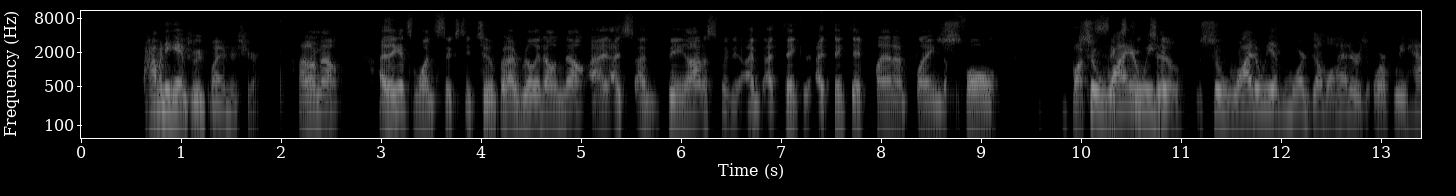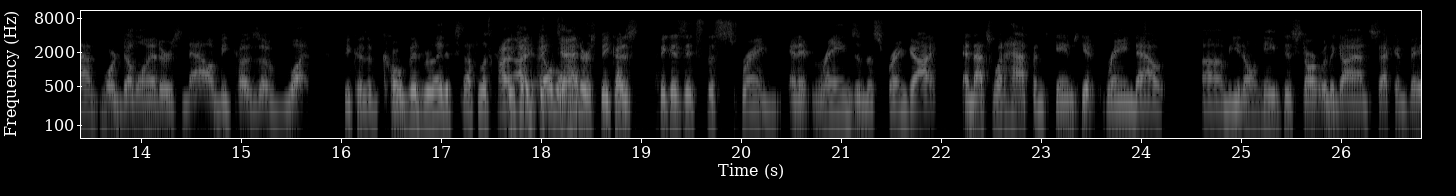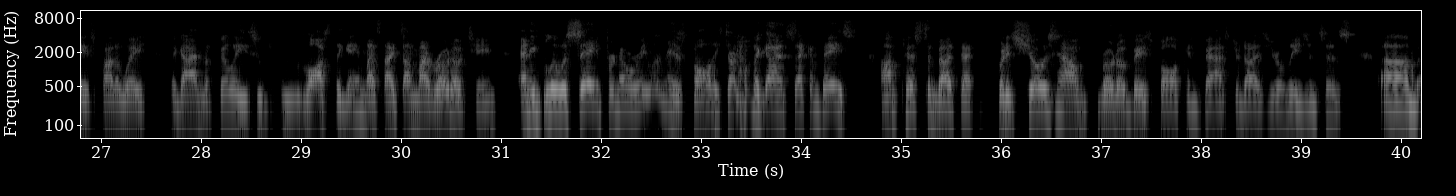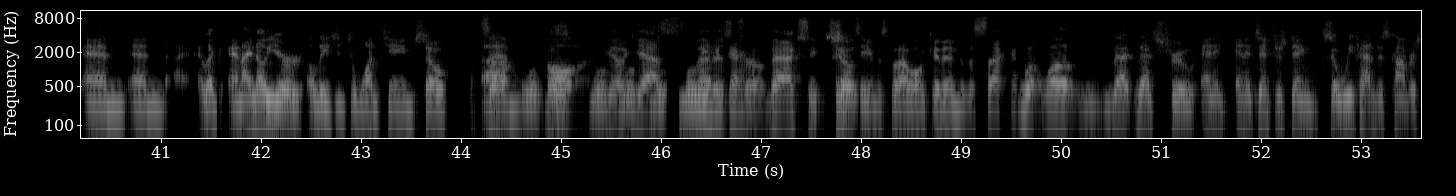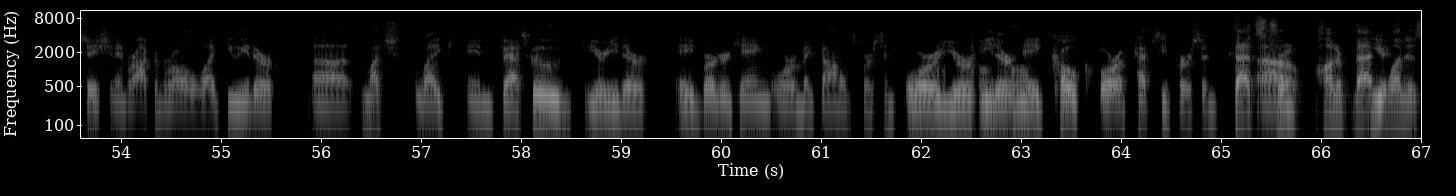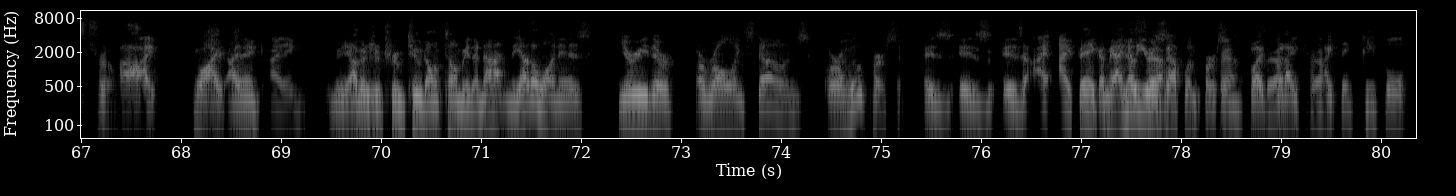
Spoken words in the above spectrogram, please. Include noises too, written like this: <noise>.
how many games are we playing this year? I don't know. I think it's 162, but I really don't know. I, I am being honest with you. I, I think I think they plan on playing the full. Buck so why are we do, so why do we have more double headers or if we have more double headers now because of what because of covid related stuff look we've I- had double again- headers because because it's the spring and it rains in the spring guy and that's what happens. Games get rained out. Um, you don't need to start with a guy on second base. By the way the guy in the phillies who, who lost the game last night's on my roto team and he blew a save for no reason. It wasn't his fault. He started <laughs> with the guy on second base. I'm pissed about that. But it shows how roto baseball can bastardize your allegiances. Um, and and look, and I know you're allegiant to one team, so. Um, we'll, Well, we'll, you know, we'll- yes, that is there. true. They're actually two So- teams, but I won't get into the second. Well, well, that that's true, and it's and it's interesting. So we've had this conversation in rock and roll. Like you either, uh, much like in fast food, you're either a Burger King or a McDonald's person, or <laughs> you're either <laughs> a Coke or a Pepsi person. That's um, true. Hundred. That you- one is true. I well, I, I think I think the others are true too. Don't tell me they're not. And the other one is you're either a Rolling Stones or a Who person. Is is is I, I think. I mean, I know Yeah, you're a. Zeppelin person, Fair, but fair, but I fair. I think people.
